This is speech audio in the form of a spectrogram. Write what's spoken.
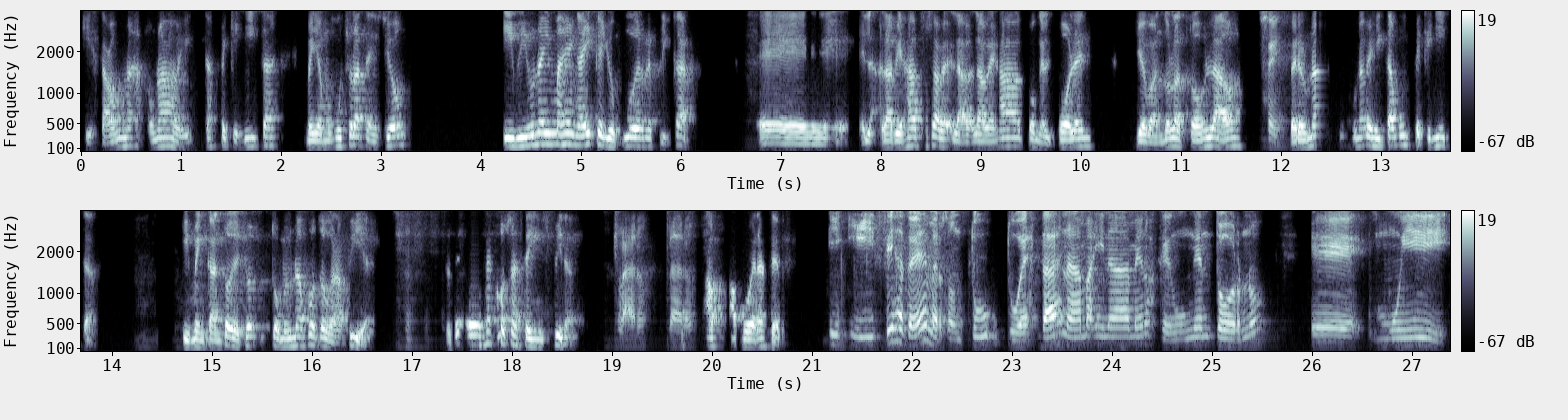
y estaban unas, unas abejitas pequeñitas, me llamó mucho la atención y vi una imagen ahí que yo pude replicar. Eh, la, la, vieja, tú sabes, la, la, abeja con el polen llevándola a todos lados, sí. pero una, una abejita muy pequeñita. Y me encantó, de hecho, tomé una fotografía. Entonces, esas cosas te inspiran. Claro, claro. A, a poder hacer. Y, y, fíjate, Emerson, tú, tú estás nada más y nada menos que en un entorno eh, muy,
